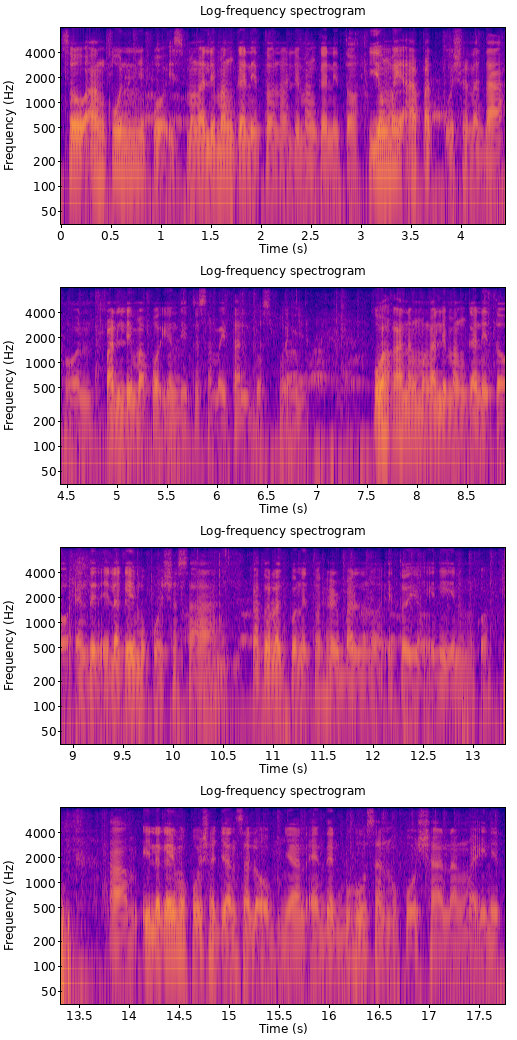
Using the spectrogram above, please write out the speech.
So, ang kunin nyo po is mga limang ganito, no? Limang ganito. Yung may apat po siya na dahon, panlima po yun dito sa may talbos po niya. Kuha ka ng mga limang ganito and then ilagay mo po siya sa, katulad po nito herbal, no? Ito yung iniinom ko. Um, ilagay mo po siya dyan sa loob niyan and then buhusan mo po siya ng mainit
